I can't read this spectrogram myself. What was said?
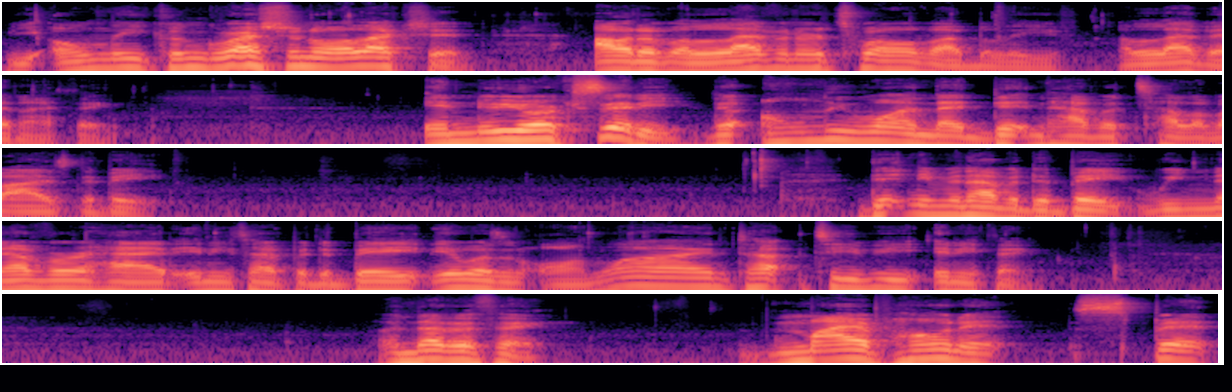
The only congressional election out of 11 or 12, I believe. 11, I think. In New York City, the only one that didn't have a televised debate. Didn't even have a debate. We never had any type of debate. It wasn't online, t- TV, anything. Another thing, my opponent spent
